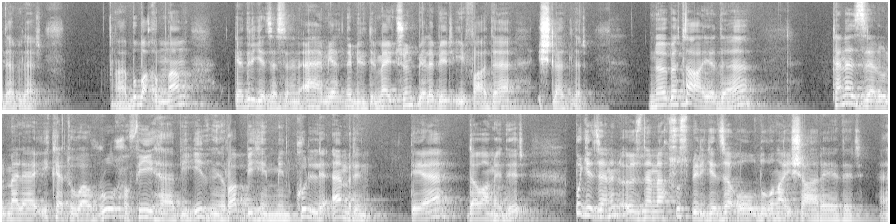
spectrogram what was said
edə bilər. Bu baxımdan Qədir gecəsinin əhəmiyyətini bildirmək üçün belə bir ifadə işlədilir. Növbəti ayədə Tənəzzəlul mələikətu və ruhu fiyhə biizni rabbihim min kulli əmrin deyə davam edir. Bu gecənin özünə məxsus bir gecə olduğuna işarə edir e,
